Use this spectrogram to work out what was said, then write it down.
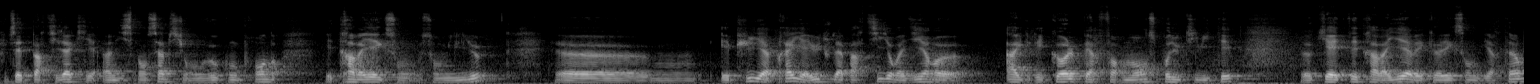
toute cette partie-là qui est indispensable si on veut comprendre et travailler avec son, milieu. et puis après, il y a eu toute la partie, on va dire, agricole, performance, productivité, qui a été travaillée avec Alexandre Guertin,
